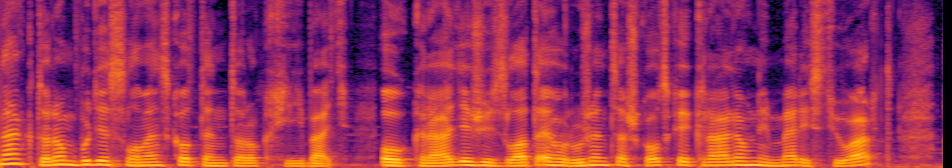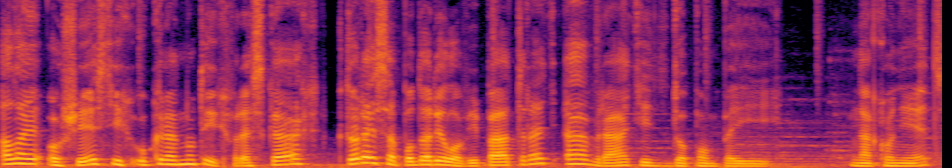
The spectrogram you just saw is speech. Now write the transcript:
na ktorom bude Slovensko tento rok chýbať. O krádeži zlatého ruženca škótskej kráľovny Mary Stuart, ale aj o šiestich ukradnutých freskách, ktoré sa podarilo vypátrať a vrátiť do Pompejí. Nakoniec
